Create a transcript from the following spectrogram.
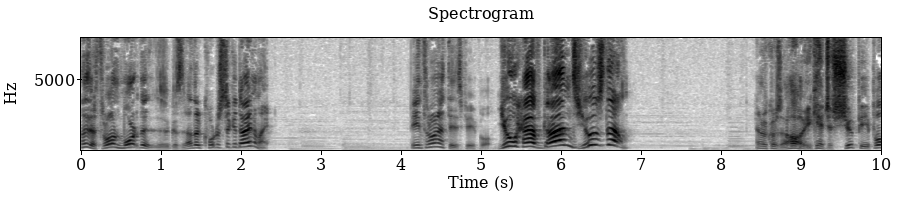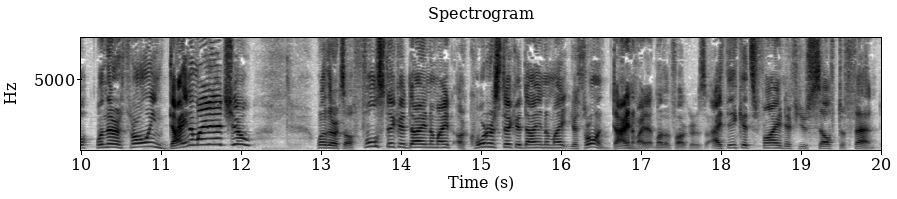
Look, they're throwing more. There's another quarter stick of dynamite being thrown at these people. You have guns, use them. And of course, oh, you can't just shoot people when they're throwing dynamite at you. Whether it's a full stick of dynamite, a quarter stick of dynamite, you're throwing dynamite at motherfuckers. I think it's fine if you self defend.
